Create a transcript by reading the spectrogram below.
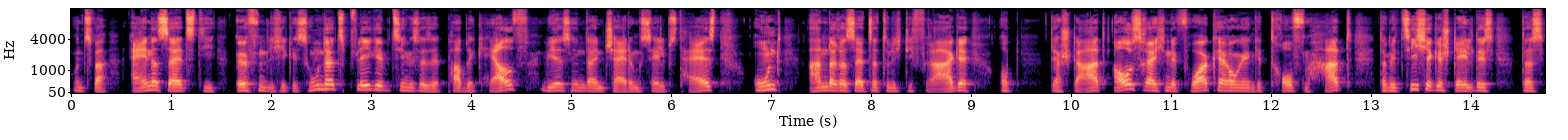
und zwar einerseits die öffentliche Gesundheitspflege bzw. Public Health, wie es in der Entscheidung selbst heißt, und andererseits natürlich die Frage, ob der Staat ausreichende Vorkehrungen getroffen hat, damit sichergestellt ist, dass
